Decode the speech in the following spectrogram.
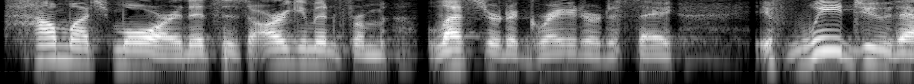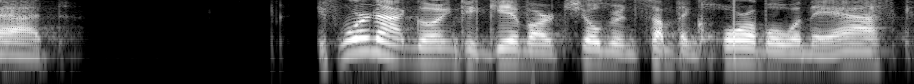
how much more. And it's this argument from lesser to greater to say, if we do that, if we're not going to give our children something horrible when they ask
